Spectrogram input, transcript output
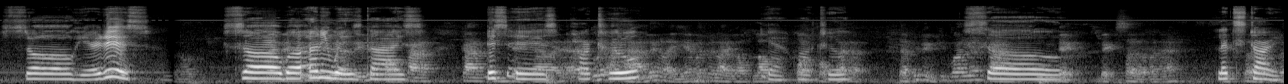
So here it is. So, but anyways guys, this is part 2. Yeah, part 2. So, let's start.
